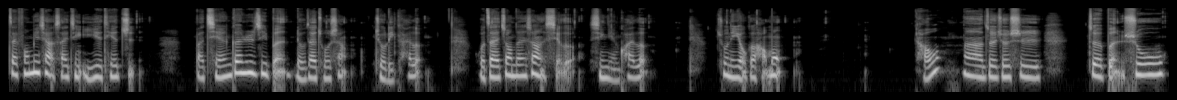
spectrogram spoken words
在封面下塞进一页贴纸，把钱跟日记本留在桌上。就离开了。我在账单上写了“新年快乐，祝你有个好梦”。好，那这就是这本书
